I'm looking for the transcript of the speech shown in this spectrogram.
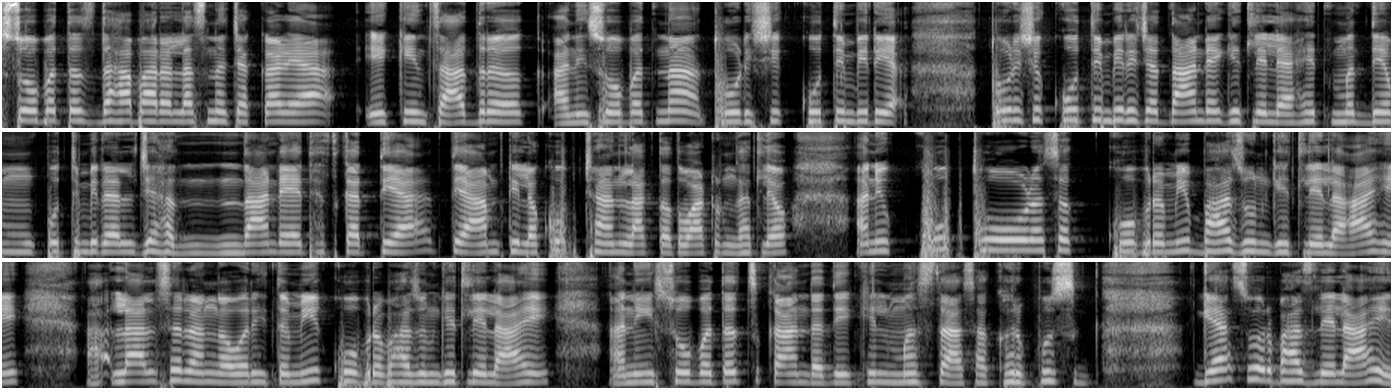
सोबतच दहा बारा लसणाच्या कळ्या एक इंच अद्रक आणि सोबत ना थोडीशी कोथिंबीर थोडीशी कोथिंबीरीच्या दांड्या घेतलेल्या आहेत. मध्यम कोथिंबीराला ज्या दांड्या आहेत का त्या त्या आमटीला खूप छान लागतात वाटून घातल्यावर. आणि खूप थोडंसं खोबरं मी भाजून घेतलेलं आहे. लालसर रंगावर इथं मी खोबरं भाजून घेतलेलं आहे. आणि सोबतच कांदा देखील मस्त असा खरपूस गॅसवर भाजलेला आहे.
